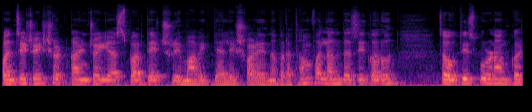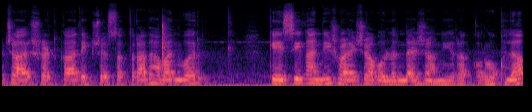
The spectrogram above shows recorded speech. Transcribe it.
पंचेचाळीस षटकांच्या या स्पर्धेत श्रीमा विद्यालय शाळेनं प्रथम फलंदाजी करून चौतीस पूर्णांक चार षटकात एकशे सतरा धावांवर के सी गांधी शाळेच्या गोलंदाजांनी रक रोखलं.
